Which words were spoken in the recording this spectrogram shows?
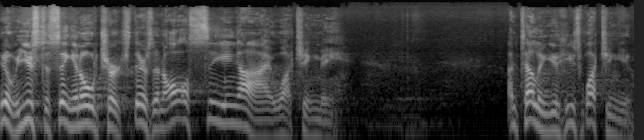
You know, we used to sing in old church, There's an all seeing eye watching me. I'm telling you, he's watching you.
